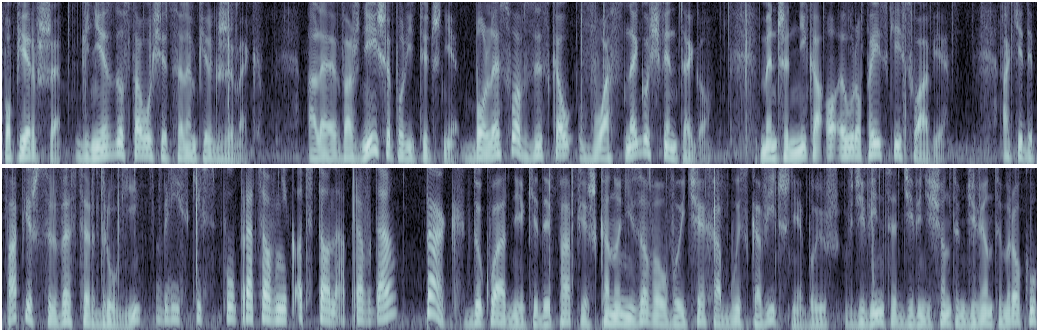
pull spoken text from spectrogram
Po pierwsze, gniezdo stało się celem pielgrzymek. Ale ważniejsze politycznie, Bolesław zyskał własnego świętego, męczennika o europejskiej sławie. A kiedy papież Sylwester II Bliski współpracownik Ottona, prawda? Tak, dokładnie. Kiedy papież kanonizował Wojciecha błyskawicznie, bo już w 999 roku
